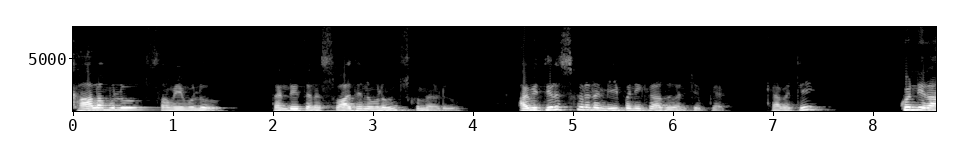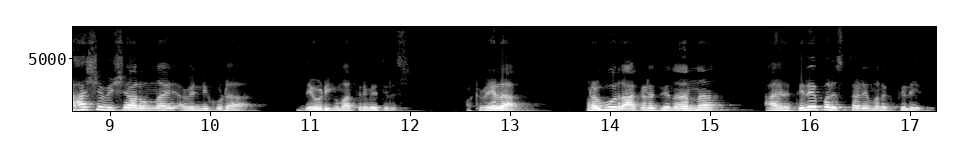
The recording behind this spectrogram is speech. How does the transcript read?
కాలములు సమయములు తండ్రి తన స్వాధీనంలో ఉంచుకున్నాడు. అవి తెలుసుకునడం మీ పని కాదు అని చెప్పాడు. కాబట్టి కొన్ని రహస్య విషయాలు ఉన్నాయి అవన్నీ కూడా దేవుడికి మాత్రమే తెలుసు. ఒకవేళ ప్రభు రాకడ దినాన్న ఆయన తెలియపరుస్తాడే మనకు తెలియదు.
